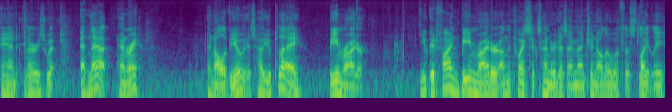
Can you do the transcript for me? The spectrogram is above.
and Larry Zwick. And that, Henry, and all of you, is how you play Beam Rider. You could find Beam Rider on the 2600, as I mentioned, although with a slightly,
